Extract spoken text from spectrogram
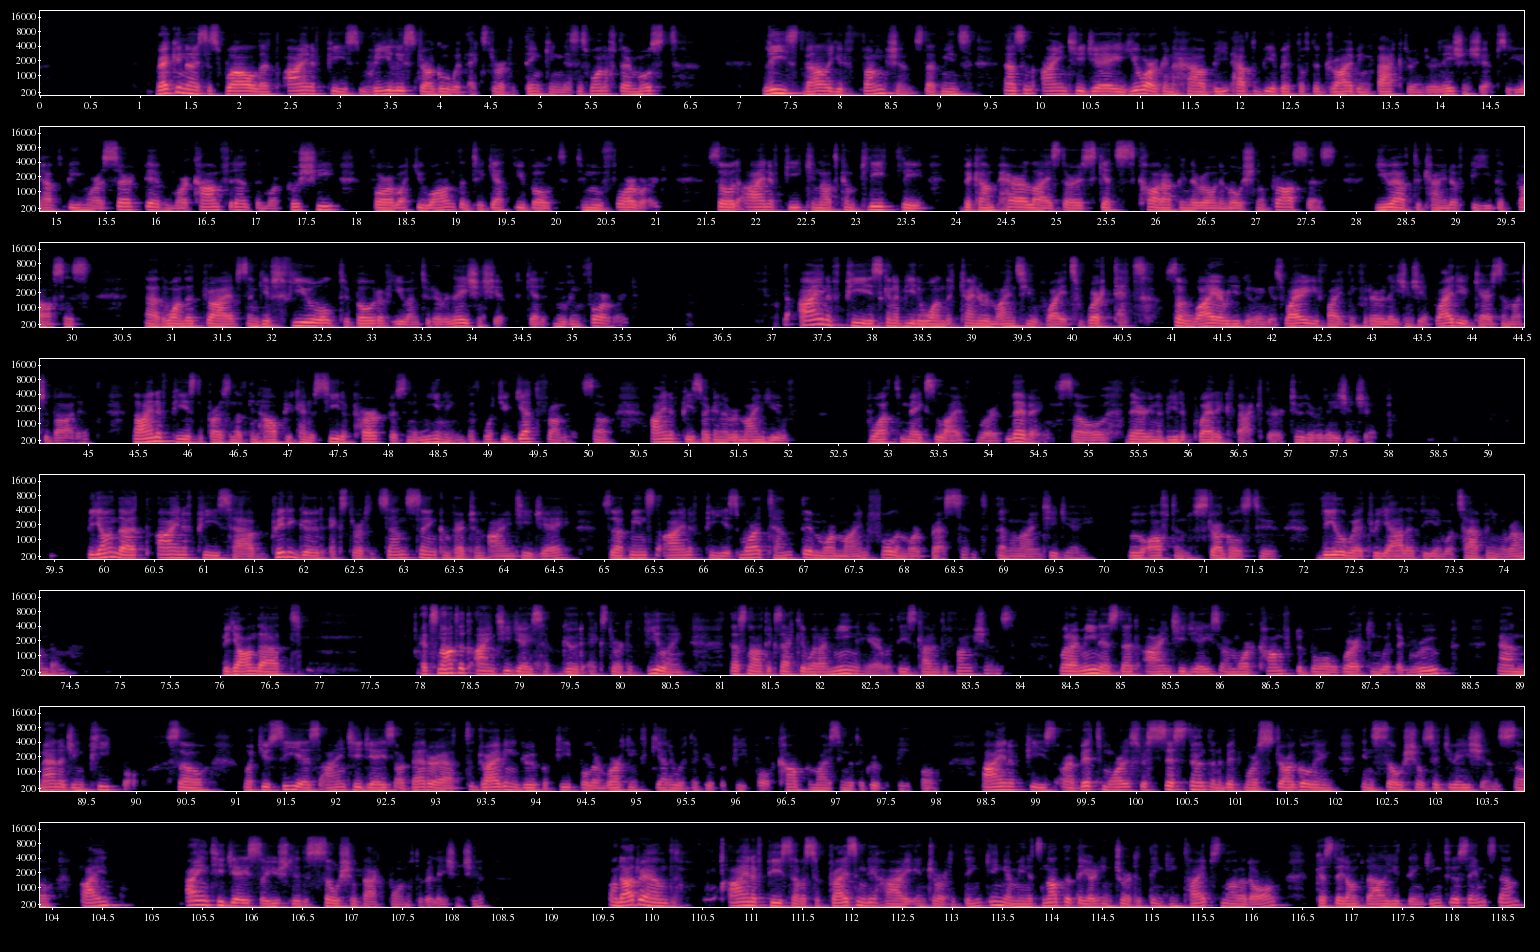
Recognize as well that INFPs really struggle with extroverted thinking. This is one of their most least valued functions. That means as an INTJ, you are going to have, be, have to be a bit of the driving factor in the relationship. So you have to be more assertive, more confident, and more pushy for what you want and to get you both to move forward. So the INFP cannot completely become paralyzed or gets caught up in their own emotional process. You have to kind of be the process, uh, the one that drives and gives fuel to both of you and to the relationship to get it moving forward the INFP is going to be the one that kind of reminds you of why it's worth it. So why are you doing this? Why are you fighting for the relationship? Why do you care so much about it? The INFP is the person that can help you kind of see the purpose and the meaning that what you get from it. So INFPs are going to remind you of what makes life worth living. So they're going to be the poetic factor to the relationship. Beyond that, INFPs have pretty good extroverted sensing compared to an INTJ. So that means the INFP is more attentive, more mindful, and more present than an INTJ, who often struggles to deal with reality and what's happening around them. Beyond that, it's not that INTJs have good extroverted feeling. That's not exactly what I mean here with these cognitive functions. What I mean is that INTJs are more comfortable working with a group and managing people. So what you see is INTJs are better at driving a group of people or working together with a group of people, compromising with a group of people. INFPs are a bit more resistant and a bit more struggling in social situations. So I, INTJs are usually the social backbone of the relationship. On the other hand, INFPs have a surprisingly high introverted thinking. I mean, it's not that they are introverted thinking types, not at all, because they don't value thinking to the same extent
